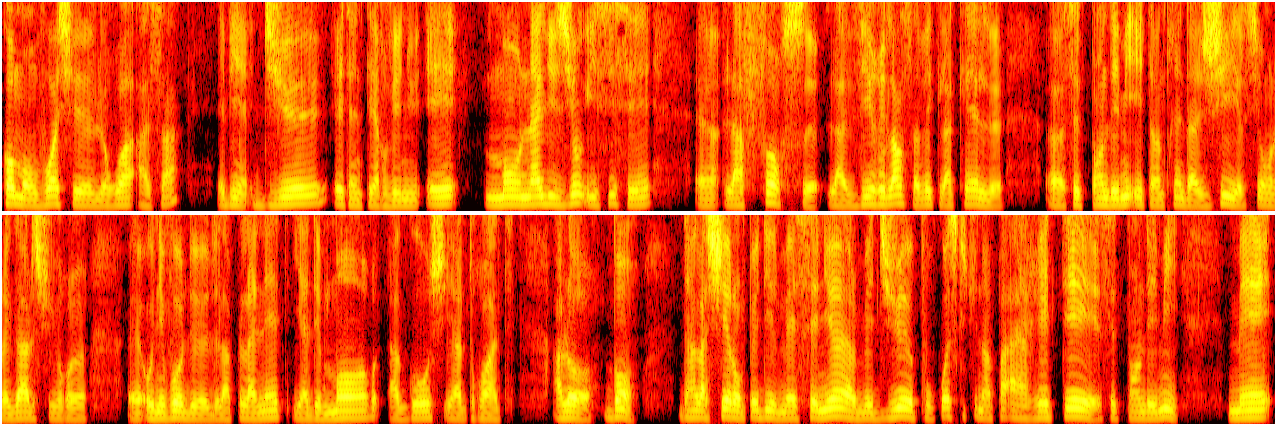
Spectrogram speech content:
comme on voit chez le roi Asa, eh bien, Dieu est intervenu. Et mon allusion ici, c'est euh, la force, la virulence avec laquelle euh, cette pandémie est en train d'agir. Si on regarde sur, au niveau de, de, la planète, il y a des morts à gauche et à droite. Alors, bon, dans la chair, on peut dire, mais Seigneur, mais Dieu, pourquoi est-ce que tu n'as pas arrêté cette pandémie? Mais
